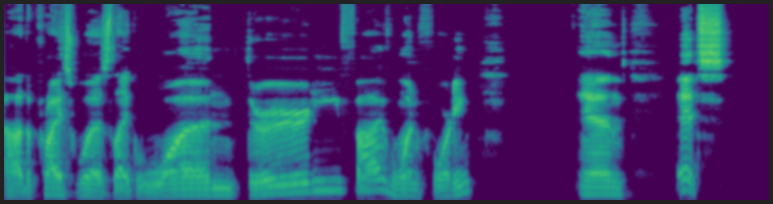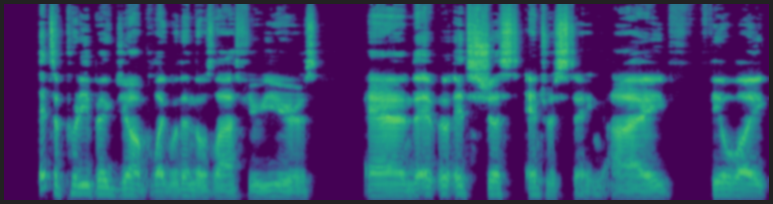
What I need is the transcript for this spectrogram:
uh, the price was like one thirty five, one forty, and it's it's a pretty big jump like within those last few years and it, it's just interesting. I feel like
